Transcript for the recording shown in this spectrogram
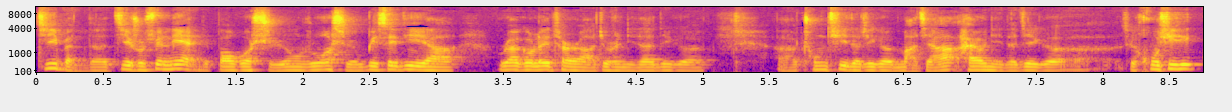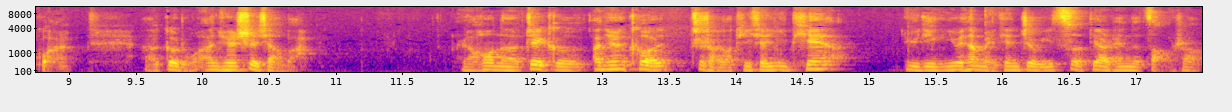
基本的技术训练就包括使用如何使用 BCD 啊，regulator 啊，就是你的这个呃充气的这个马甲，还有你的这个这呼吸管啊，各种安全事项吧。然后呢，这个安全课至少要提前一天预定，因为它每天只有一次，第二天的早上。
